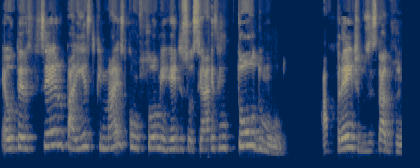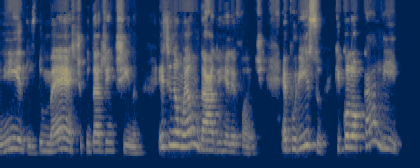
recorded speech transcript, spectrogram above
é o terceiro país que mais consome redes sociais em todo o mundo, à frente dos Estados Unidos, do México, da Argentina. Esse não é um dado irrelevante. É por isso que colocar ali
